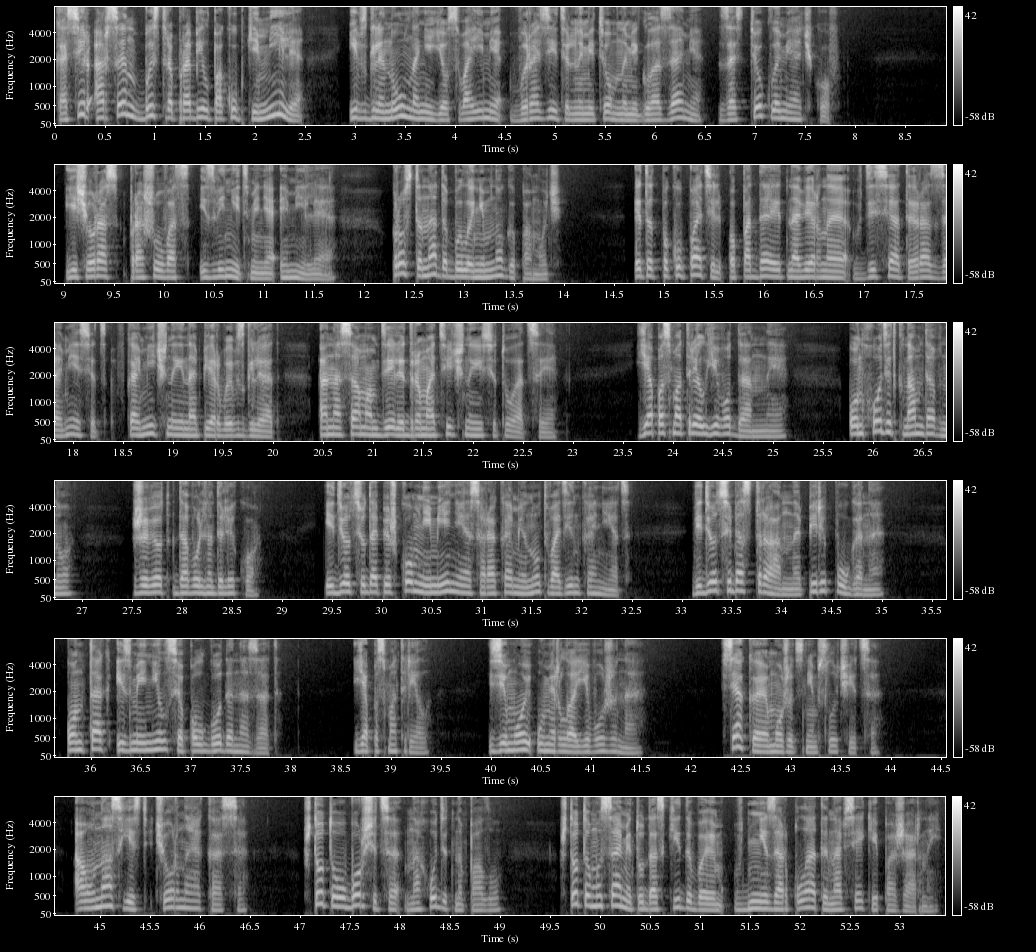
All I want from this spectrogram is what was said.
Кассир Арсен быстро пробил покупки Миле, и взглянул на нее своими выразительными темными глазами за стеклами очков. Еще раз прошу вас извинить меня, Эмилия. Просто надо было немного помочь. Этот покупатель попадает, наверное, в десятый раз за месяц в комичные на первый взгляд, а на самом деле драматичные ситуации. Я посмотрел его данные. Он ходит к нам давно, живет довольно далеко. Идет сюда пешком не менее 40 минут в один конец. Ведет себя странно, перепуганно. Он так изменился полгода назад. Я посмотрел. Зимой умерла его жена. Всякое может с ним случиться. А у нас есть черная касса. Что-то уборщица находит на полу. Что-то мы сами туда скидываем в дни зарплаты на всякий пожарный.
